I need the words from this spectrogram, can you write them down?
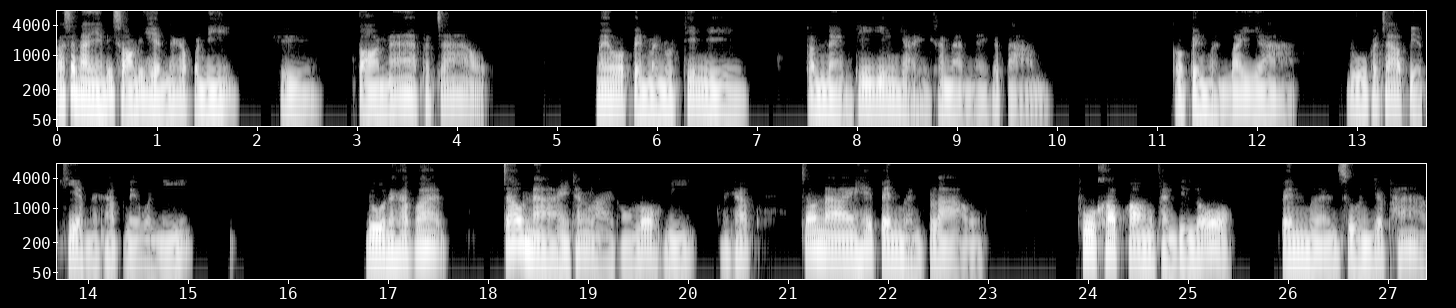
ลักษณะอย่างที่สองที่เห็นนะครับวันนี้คือต่อหน้าพระเจ้า ไม่ว่าเป็นมนุษย์ที่มีตำแหน่งที่ยิ่งใหญ่ขนาดไหนก็ตาม ก็เป็นเหมือนใบหญ้า ดูพระเจ้าเปรียบเทียบนะครับในวันนี้ ดูนะครับว่า เจ้านายทั้งหลายของโลกนี้นะครับ เจ้านายให้เป็นเหมือนเปล่า ผู้ครอบครองแผ่นดินโลก เป็นเหมือนศูนย์ภาพ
